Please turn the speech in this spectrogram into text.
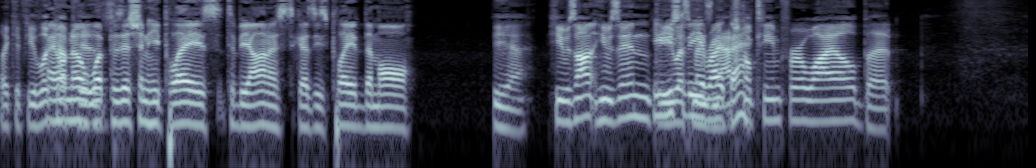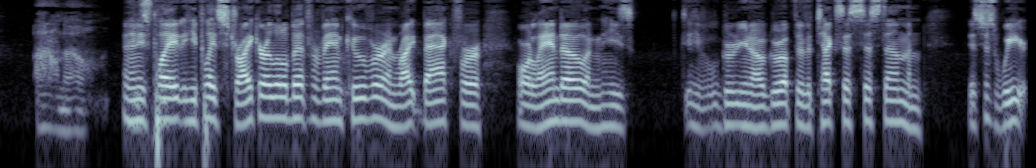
Like if you look, I don't know his- what position he plays, to be honest, because he's played them all. Yeah, he was on. He was in He the U.S. men's right national back. team for a while, but I don't know. And then he's He's- played he played striker a little bit for Vancouver and right back for Orlando and he's he grew you know grew up through the Texas system and it's just weird.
